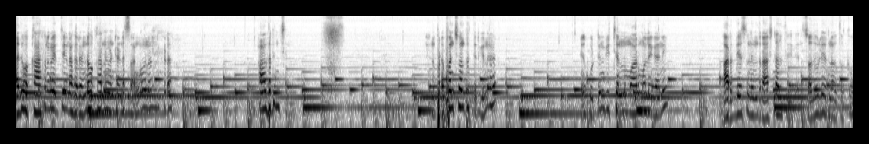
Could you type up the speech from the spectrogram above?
అది ఒక కారణం అయితే నాకు రెండవ కారణం ఏంటంటే సంఘం నన్ను ఇక్కడ ఆదరించింది. నేను ప్రపంచం అంతా తిరిగినా నేను పుట్టింది చిన్న మారుమూలే కానీ భారతదేశంలో ఎనిమిది రాష్ట్రాలు తిరిగాను. చదువు లేదు నాకు తక్కువ.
